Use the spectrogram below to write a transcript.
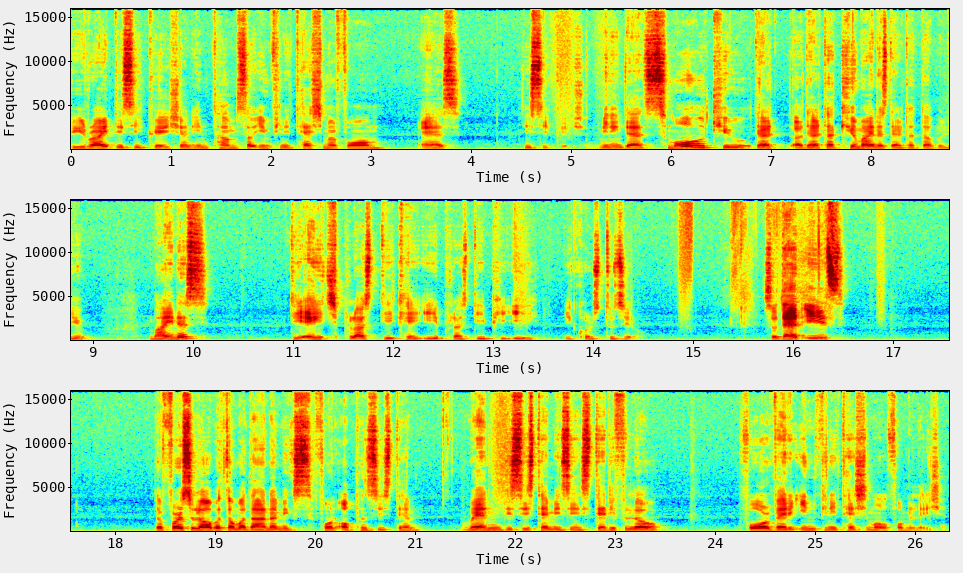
rewrite this equation in terms of infinitesimal form as this equation, meaning that small q, del uh, delta q minus delta w minus dh plus dke plus dpe equals to 0. So that is the first law of thermodynamics for an open system when the system is in steady flow for very infinitesimal formulation.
